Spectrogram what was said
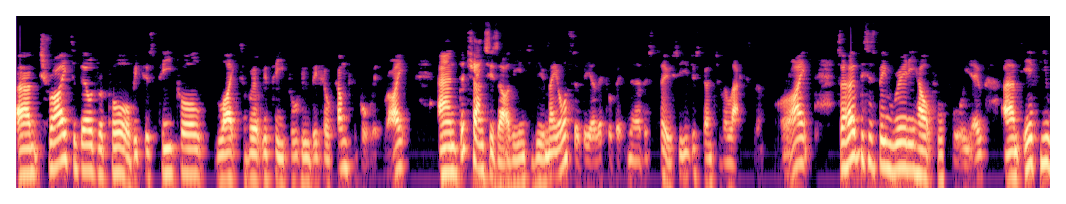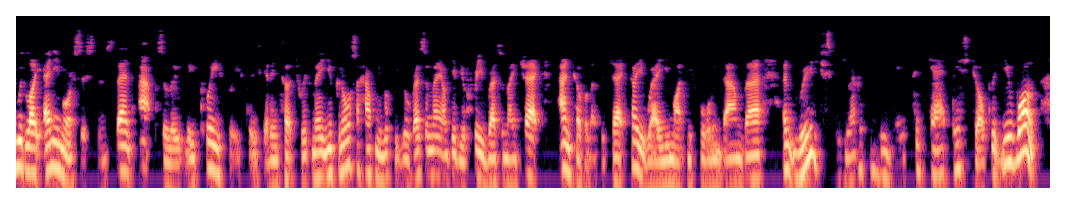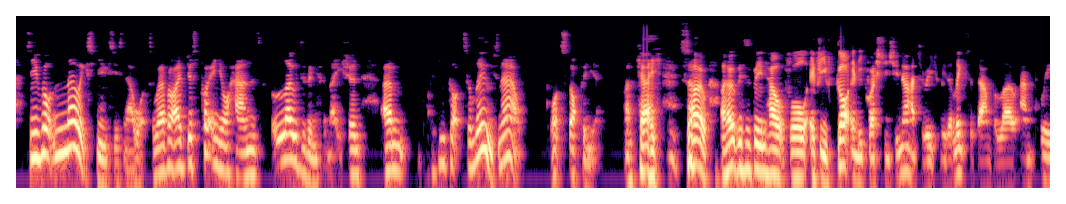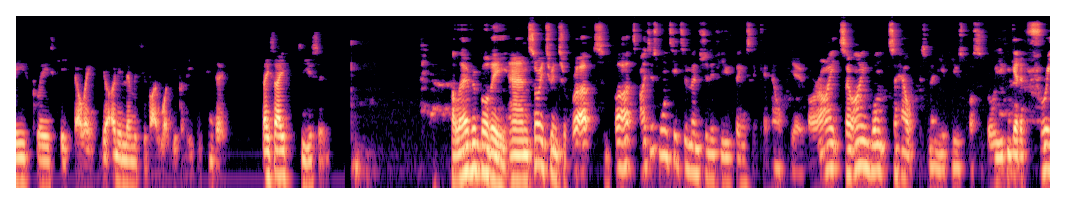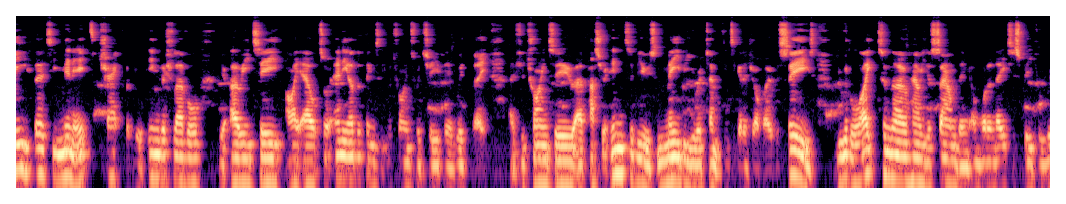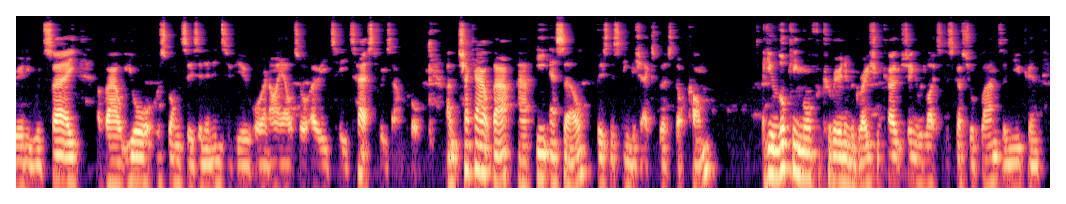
Um, try to build rapport because people like to work with people who they feel comfortable with, right? And the chances are the interview may also be a little bit nervous too, so you're just going to relax them, all right? So I hope this has been really helpful for you. Um, if you would like any more assistance, then absolutely, please, please, please get in touch with me. You can also have me look at your resume. I'll give you a free resume check and cover letter check, tell you where you might be falling down there, and really just give you everything you need to get this job that you want. So you've got no excuses now whatsoever. I've just put in your hands loads of information. Um, have you got to lose now? What's stopping you? Okay, so I hope this has been helpful. If you've got any questions, you know how to reach me. The links are down below, and please, please keep going. You're only limited by what you believe you can do. Stay safe. See you soon. Hello, everybody, and sorry to interrupt, but I just wanted to mention a few things that can help you. All right, so I want to help as many of you as possible. You can get a free 30 minute check of your English level, your OET, IELTS, or any other things that you're trying to achieve here with me. If you're trying to uh, pass your interviews, maybe you're attempting to get a job overseas, you would like to know how you're sounding and what a native speaker really would say about your responses in an interview or an IELTS or OET test, for example. Um, check out that at ESL, businessenglishexperts.com. If you're looking more for career and immigration coaching and would like to discuss your plans, then you can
